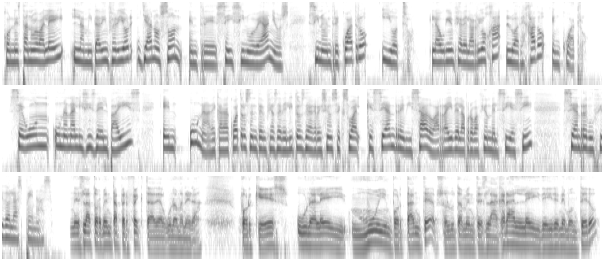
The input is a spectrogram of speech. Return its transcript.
Con esta nueva ley, la mitad inferior ya no son entre 6 y 9 años, sino entre 4 y 8. La audiencia de La Rioja lo ha dejado en 4. Según un análisis del país, en una de cada cuatro sentencias de delitos de agresión sexual que se han revisado a raíz de la aprobación del CSI, se han reducido las penas. Es la tormenta perfecta de alguna manera, porque es una ley muy importante, absolutamente es la gran ley de Irene Montero,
